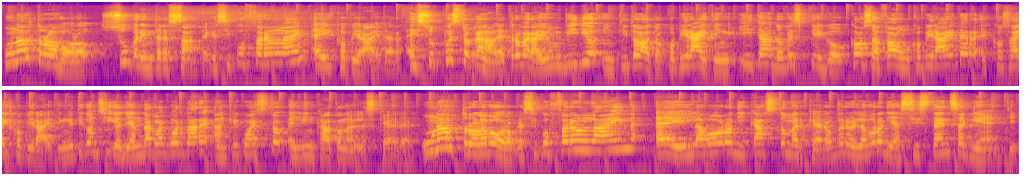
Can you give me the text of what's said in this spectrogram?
Un altro lavoro super interessante che si può fare online è il copywriter e su questo canale troverai un video intitolato Copywriting Ita dove spiego cosa fa un copywriter e cosa è il copywriting. Ti consiglio di andarlo a guardare, anche questo è linkato nelle schede. Un altro lavoro che si può fare online è il lavoro di customer care, ovvero il lavoro di assistenza clienti.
